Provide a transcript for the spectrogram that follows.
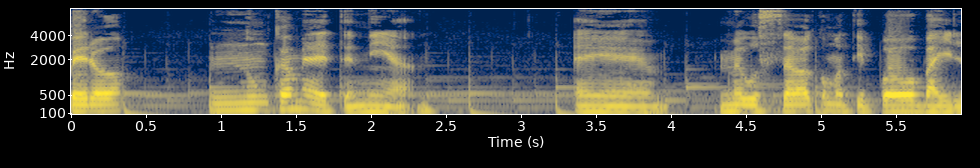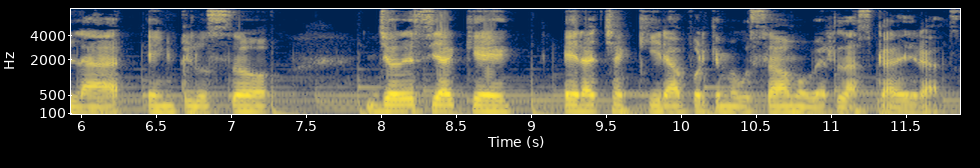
pero nunca me detenían. Eh, me gustaba como tipo bailar e incluso yo decía que era Shakira porque me gustaba mover las caderas.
